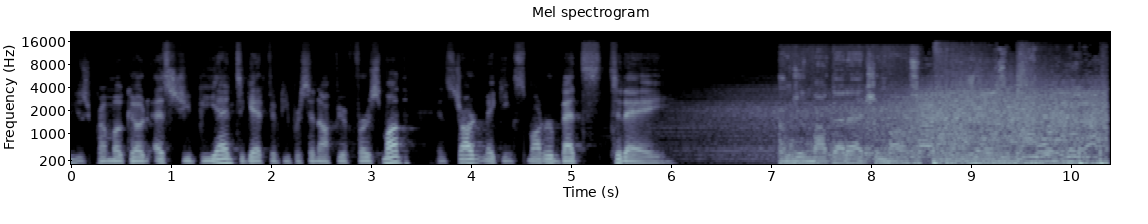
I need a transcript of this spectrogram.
and use promo code SGPN to get 50% off your first month and start making smarter bets today. I'm just about that action, boss.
